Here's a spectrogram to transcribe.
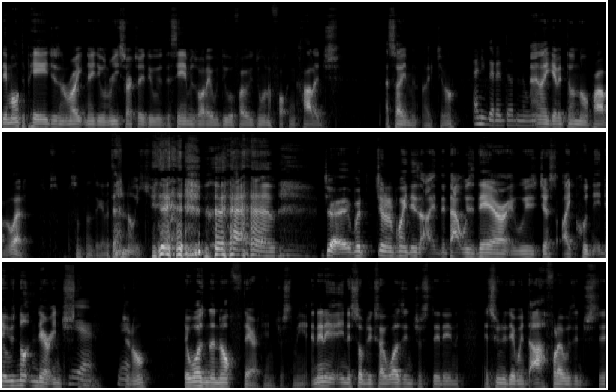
the amount of pages and writing I do and research I do is the same as what I would do if I was doing a fucking college assignment, like you know And you get it done in a week. and I get it done no problem. Well, sometimes I get it done in a week. But you know, the point is I, that that was there. It was just I couldn't. There was nothing there interesting Yeah, yeah. You know, there wasn't enough there to interest me. And then in, the subjects I was interested in, as soon as they went off what I was interested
